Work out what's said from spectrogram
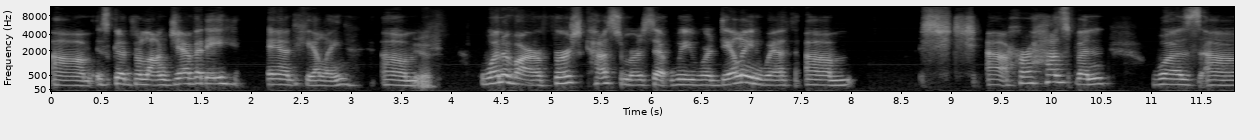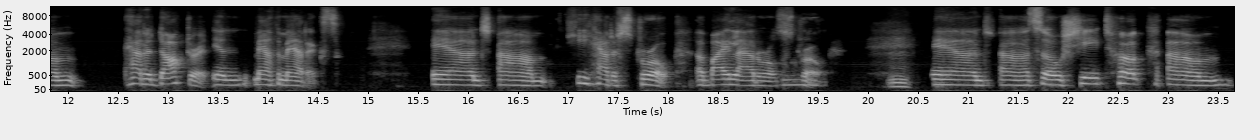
um, is good for longevity and healing. Um, yes. One of our first customers that we were dealing with, um, she, uh, her husband was um, had a doctorate in mathematics and um, he had a stroke, a bilateral mm. stroke. Mm. And uh, so she took um,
